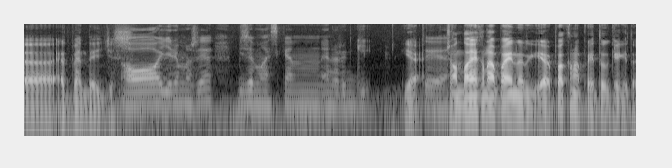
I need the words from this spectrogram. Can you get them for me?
uh, advantageous Oh, jadi maksudnya bisa menghasilkan energi. Ya gitu ya. contohnya kenapa energi apa kenapa itu kayak gitu?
